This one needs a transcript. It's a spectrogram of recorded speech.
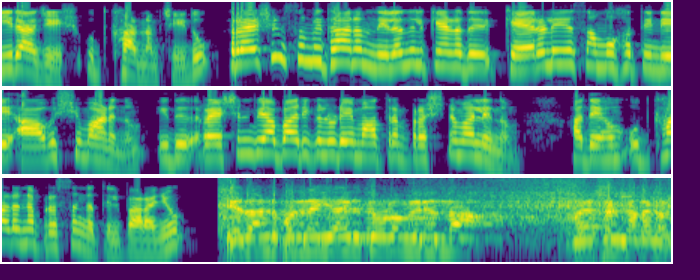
E Rajesh ഉദ്ഘാടനം ചെയ്തു. റേഷൻ സംവിധാനം നിലനിൽക്കേണ്ടത് കേരളീയ സമൂഹത്തിന്റെ ആവശ്യമാണെന്നും ഇത് റേഷൻ വ്യാപാരികളുടെ മാത്രം പ്രശ്നമല്ലെന്നും അദ്ദേഹം ഉദ്ഘാടന പ്രസംഗത്തിൽ പറഞ്ഞു. ഏതാണ്ട് പതിനയ്യായിരത്തോളം വരുന്ന റേഷൻ കടകൾ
